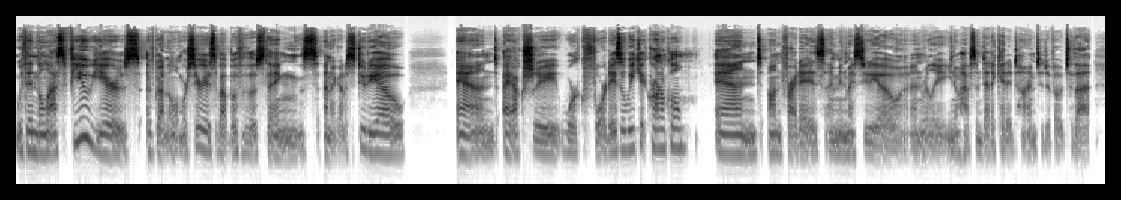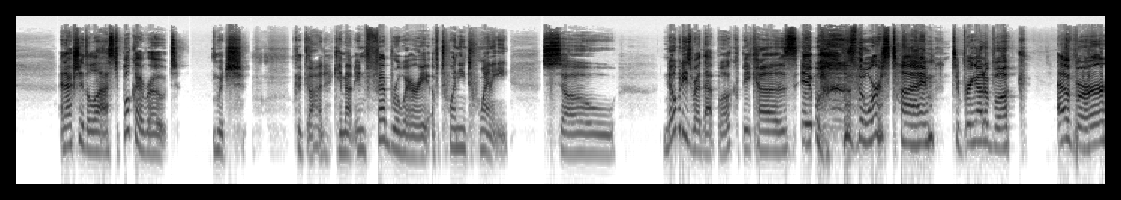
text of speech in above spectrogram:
within the last few years, I've gotten a little more serious about both of those things. And I got a studio, and I actually work four days a week at Chronicle. And on Fridays, I'm in my studio and really, you know, have some dedicated time to devote to that. And actually, the last book I wrote, which, good God, came out in February of 2020. So nobody's read that book because it was the worst time to bring out a book ever.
